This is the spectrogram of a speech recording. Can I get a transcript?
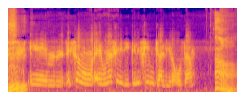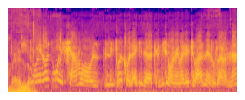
Sì. Ehm, e sono, è una serie di telefilm gialli rosa. Ah, Bello. dove noi due siamo le due colleghe della televisione, Maria Giovanna e Rosanna,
